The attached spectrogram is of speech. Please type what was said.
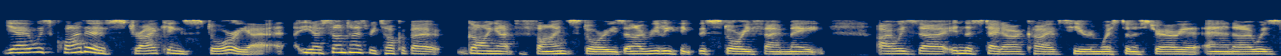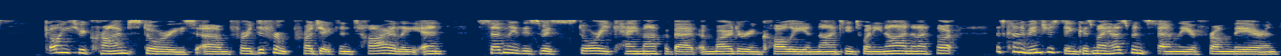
Yeah, it was quite a striking story. I, you know, sometimes we talk about going out to find stories, and I really think this story found me. I was uh, in the state archives here in Western Australia, and I was going through crime stories um, for a different project entirely, and suddenly this, this story came up about a murder in Collie in 1929, and I thought that's kind of interesting because my husband's family are from there, and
